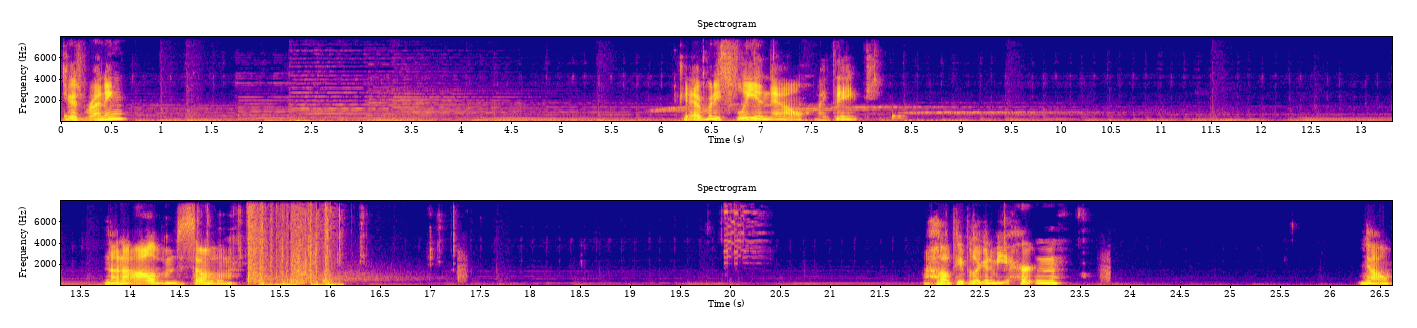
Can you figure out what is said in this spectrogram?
you guys running? Okay, everybody's fleeing now, I think. No, not all of them, just some of them. Oh, people are going to be hurting? No.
